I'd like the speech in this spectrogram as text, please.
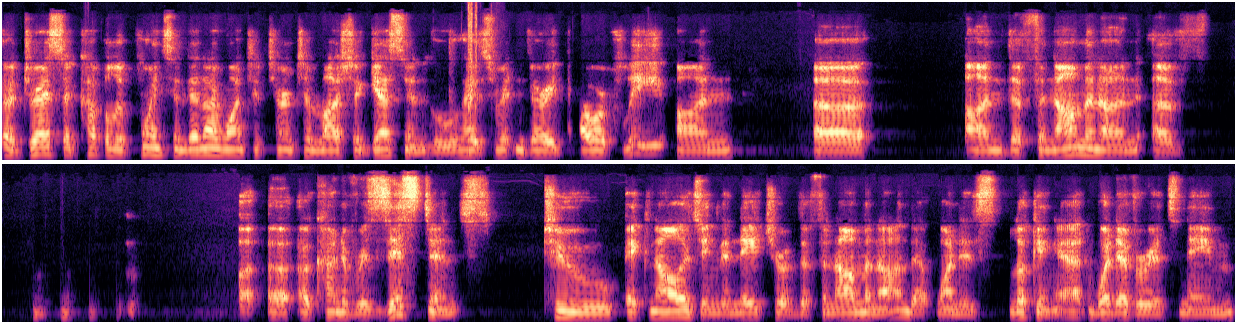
address a couple of points, and then I want to turn to Masha Gessen, who has written very powerfully on, uh, on the phenomenon of a, a kind of resistance to acknowledging the nature of the phenomenon that one is looking at, whatever its name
